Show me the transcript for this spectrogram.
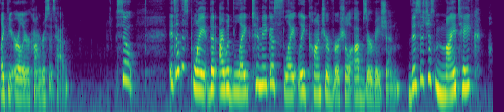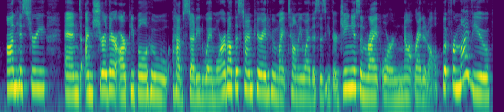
like the earlier Congresses had. So, it's at this point that I would like to make a slightly controversial observation. This is just my take on history, and I'm sure there are people who have studied way more about this time period who might tell me why this is either genius and right or not right at all. But from my view,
